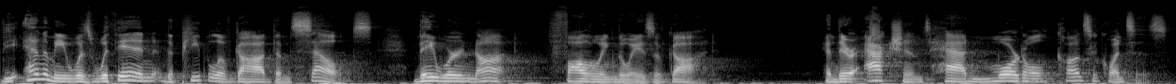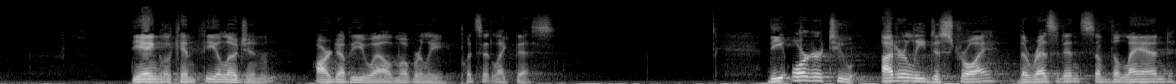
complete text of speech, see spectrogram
The enemy was within the people of God themselves. They were not following the ways of God. And their actions had mortal consequences. The Anglican theologian R.W.L. Moberly puts it like this the order to utterly destroy the residents of the land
